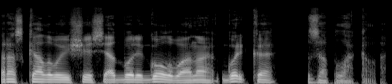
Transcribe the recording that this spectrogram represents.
раскалывающуюся от боли голову, она горько заплакала.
